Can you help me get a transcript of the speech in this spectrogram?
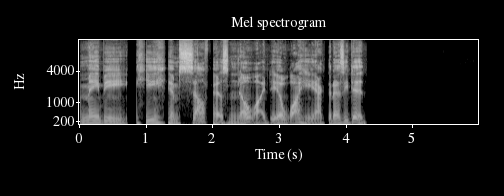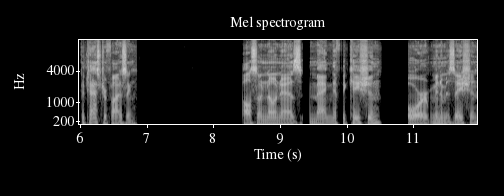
maybe he himself has no idea why he acted as he did. Catastrophizing, also known as magnification or minimization,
